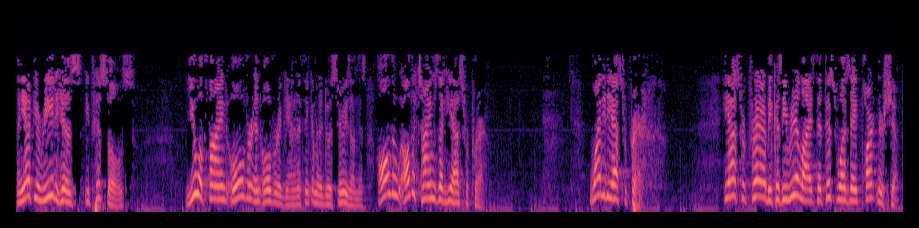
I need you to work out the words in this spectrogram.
And yet, if you read his epistles, you will find over and over again, and I think I'm going to do a series on this, all the all the times that he asked for prayer. Why did he ask for prayer? He asked for prayer because he realized that this was a partnership.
